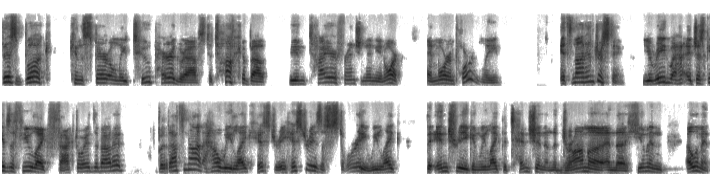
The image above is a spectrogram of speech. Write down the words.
This book can spare only two paragraphs to talk about the entire French and Indian War. And more importantly, it's not interesting. You read what it just gives a few like factoids about it, but that's not how we like history. History is a story. We like the intrigue and we like the tension and the drama and the human element.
